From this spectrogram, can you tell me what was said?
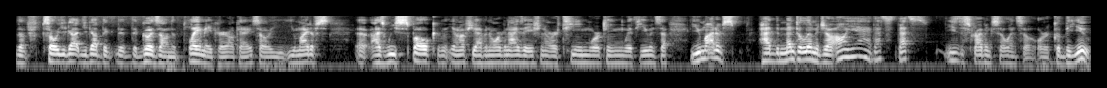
the, so you got you got the, the, the goods on the playmaker. Okay, so you, you might have, uh, as we spoke, you know, if you have an organization or a team working with you and stuff, you might have had the mental image of, oh yeah, that's that's he's describing so and so, or it could be you,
